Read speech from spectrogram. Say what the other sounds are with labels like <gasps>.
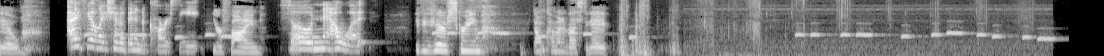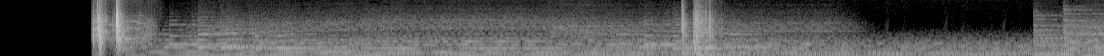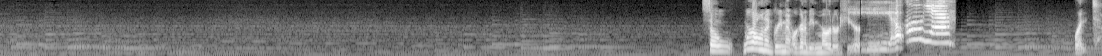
Ew. I feel I should have been in the car seat. You're fine. So now what? If you hear a scream, don't come and investigate. We're all in agreement we're going to be murdered here. Yep. Oh yeah. Right.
